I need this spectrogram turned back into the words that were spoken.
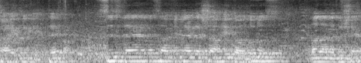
şahitlik etti. Siz değerli misafirler de şahit oldunuz. Bana da düşen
